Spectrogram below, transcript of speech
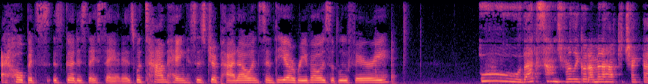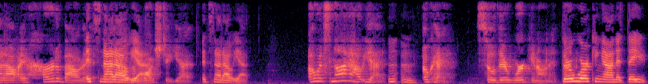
I hope it's as good as they say it is. With Tom Hanks as Geppetto and Cynthia Erivo as the Blue Fairy. Ooh, that sounds really good. I'm gonna have to check that out. I heard about it. It's not out yet. Watched it yet? It's not out yet. Oh, it's not out yet. Mm-mm. Okay, so they're working on it. They're working on it. They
